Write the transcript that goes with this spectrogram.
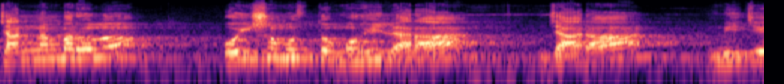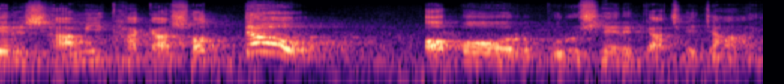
চার নাম্বার হলো ওই সমস্ত মহিলারা যারা নিজের স্বামী থাকা সত্ত্বেও অপর পুরুষের কাছে যায়।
